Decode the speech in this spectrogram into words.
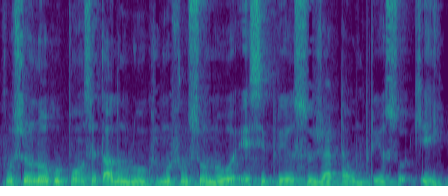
Funcionou o cupom, você está no lucro, não funcionou, esse preço já está um preço ok.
